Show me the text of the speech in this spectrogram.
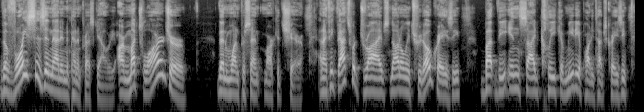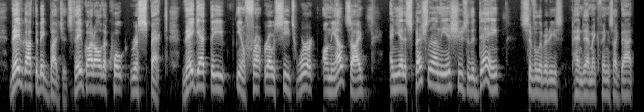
the voices in that independent press gallery are much larger than 1% market share. And I think that's what drives not only Trudeau crazy, but the inside clique of media party types crazy. They've got the big budgets. They've got all the quote respect. They get the, you know, front row seats work on the outside. And yet, especially on the issues of the day, civil liberties, pandemic, things like that,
